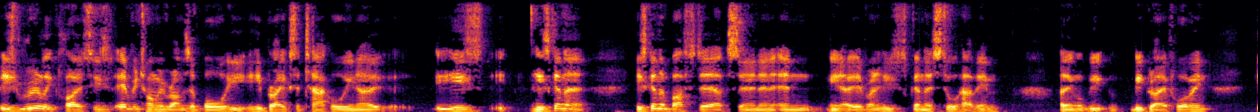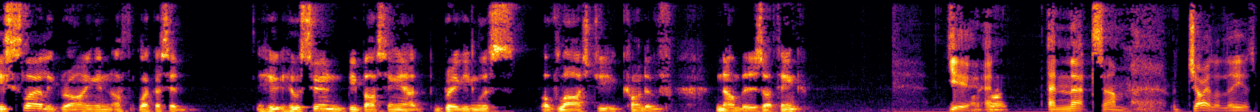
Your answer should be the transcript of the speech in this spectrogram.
he's really close. He's every time he runs a ball, he, he breaks a tackle. You know, he's he's gonna he's gonna bust it out soon, and, and you know everyone who's gonna still have him, I think will be be grateful. I mean, he's slowly growing, and I, like I said, he, he'll soon be busting out Greg Inglis of last year kind of numbers. I think. Yeah, and and that um, Joe Leilua is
